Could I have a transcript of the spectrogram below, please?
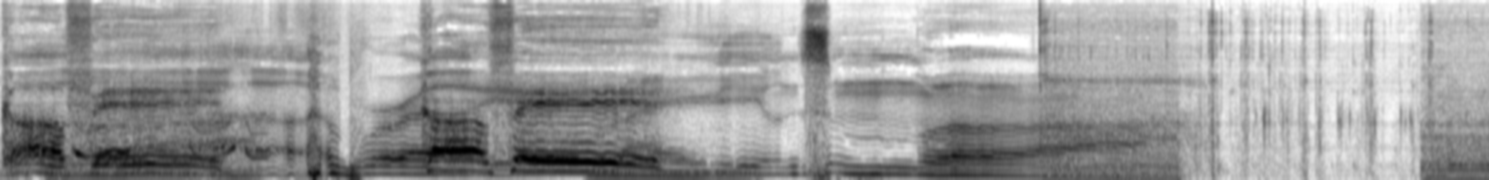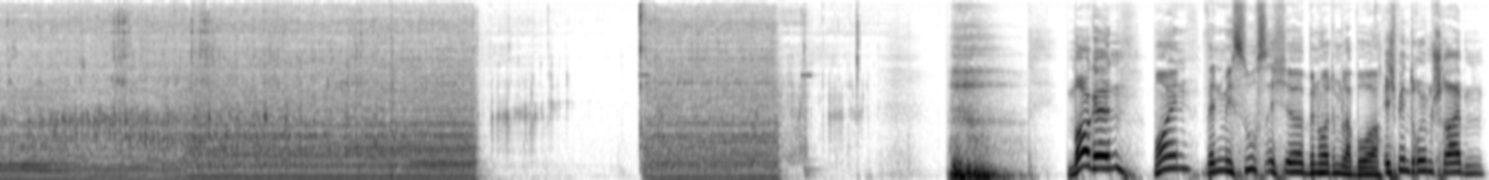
Kaffee. Coffee. Morgen! Moin, wenn du mich suchst, ich äh, bin heute im Labor. Ich bin drüben schreiben.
